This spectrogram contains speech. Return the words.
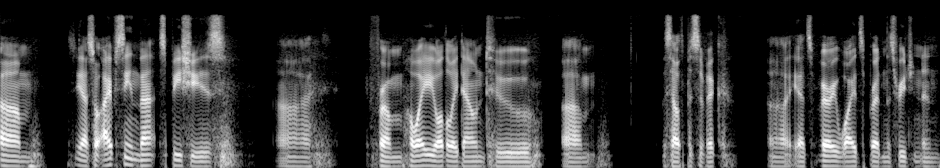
Um, yeah, so I've seen that species uh, from Hawaii all the way down to um, the South Pacific. Uh, yeah, it's very widespread in this region and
